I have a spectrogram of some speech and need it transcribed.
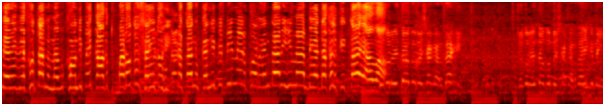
ਮੇਰੇ ਵੇਖੋ ਤੁਹਾਨੂੰ ਮੈਂ ਵਿਖਾਉਂਦੀ ਪਈ ਕਾਗਜ਼ ਪੜੋ ਤੇ ਸਹੀ ਤੁਸੀਂ। ਤੁਹਾਨੂੰ ਕਹਿੰਦੀ ਬੀਬੀ ਮੇਰੇ ਕੋਲ ਰਹਿੰਦਾ ਨਹੀਂ ਜਦੋਂ ਰਹਿੰਦਾ ਉਦੋਂ ਨਸ਼ਾ ਕਰਦਾ ਸੀ? ਜਦੋਂ ਰਹਿੰਦਾ ਉਦੋਂ ਨਸ਼ਾ ਕਰਦਾ ਸੀ ਕਿ ਨਹੀਂ?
